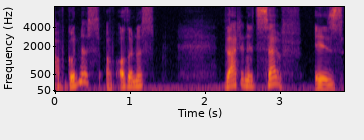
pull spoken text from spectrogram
of goodness, of otherness, that in itself is,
